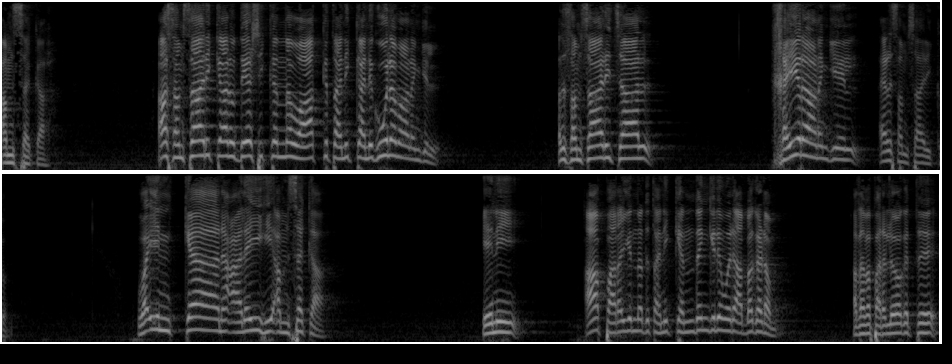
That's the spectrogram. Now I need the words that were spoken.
അംസക. ആ സംസാരിക്കാൻ ഉദ്ദേശിക്കുന്ന വാക്ക് തനിക്ക് അനുകൂലമാണെങ്കിൽ അത് സംസാരിച്ചാൽ ഖൈറാണെങ്കിൽ അയാൾ സംസാരിക്കും. വൈൻ കാന അലൈഹി അംസക്ക ഇനി ആ പറയുന്നത് തനിക്ക് എന്തെങ്കിലും ഒരു അപകടം അഥവാ പരലോകത്ത്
